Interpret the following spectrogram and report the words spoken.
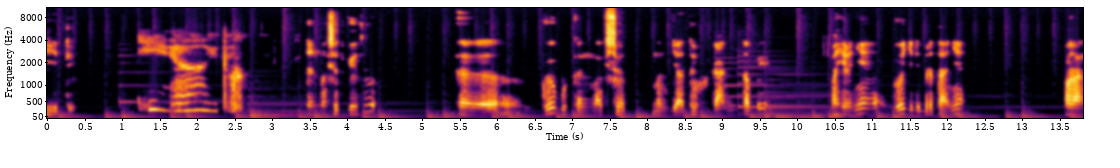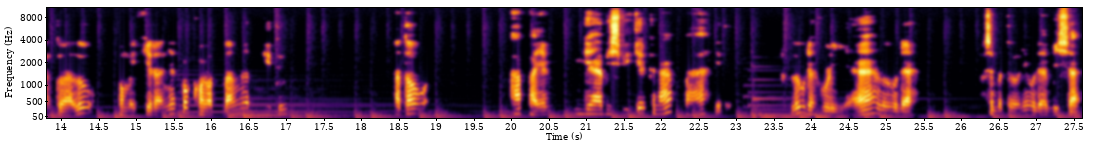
gitu iya gitu. Dan maksud gue tuh eh gue bukan maksud menjatuhkan tapi akhirnya gue jadi bertanya orang tua lu pemikirannya kok kolot banget gitu? Atau apa ya gak habis pikir kenapa gitu? Lu udah kuliah lu udah sebetulnya udah bisa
